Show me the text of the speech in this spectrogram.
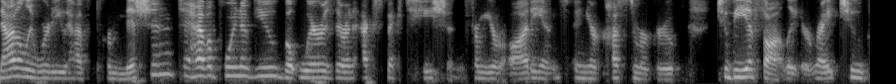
not only where do you have permission to have a point of view, but where is there an expectation from your audience and your customer group to be a thought leader, right? To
